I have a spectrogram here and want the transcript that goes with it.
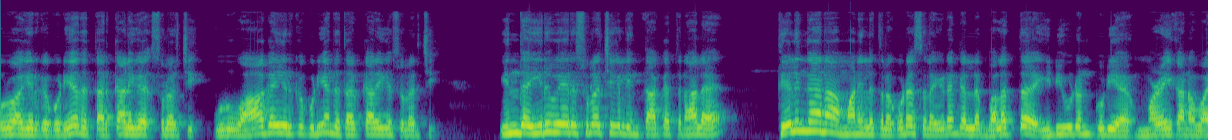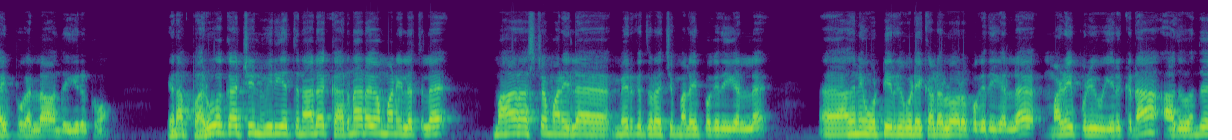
உருவாகி இருக்கக்கூடிய அந்த தற்காலிக சுழற்சி உருவாக இருக்கக்கூடிய அந்த தற்காலிக சுழற்சி இந்த இருவேறு சுழற்சிகளின் தாக்கத்தினால தெலுங்கானா மாநிலத்தில் கூட சில இடங்களில் பலத்த இடியுடன் கூடிய மழைக்கான வாய்ப்புகள்லாம் வந்து இருக்கும். ஏன்னா பருவக்காற்றின் வீரியத்தினால கர்நாடக மாநிலத்தில் மகாராஷ்டிரா மாநில மேற்கு தொடர்ச்சி மலைப்பகுதிகளில் அதனை ஒட்டி இருக்கக்கூடிய கடலோர பகுதிகளில் மழை பொழிவு இருக்குன்னா அது வந்து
